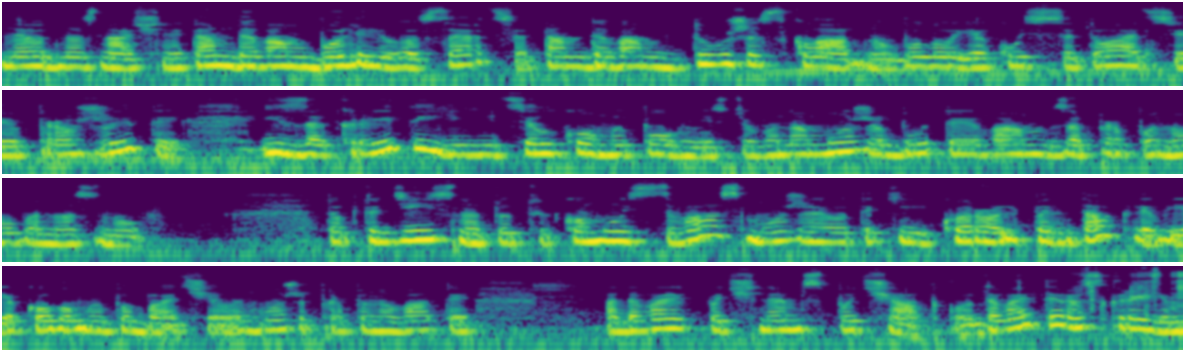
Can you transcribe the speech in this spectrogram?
неоднозначний. Там, де вам боліло серце, там, де вам дуже складно було якусь ситуацію прожити і закрити її цілком і повністю, вона може бути вам запропонована знов. Тобто, дійсно, тут комусь з вас може отакий король Пентаклів, якого ми побачили, може пропонувати. А давай почнемо спочатку. Давайте розкриємо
